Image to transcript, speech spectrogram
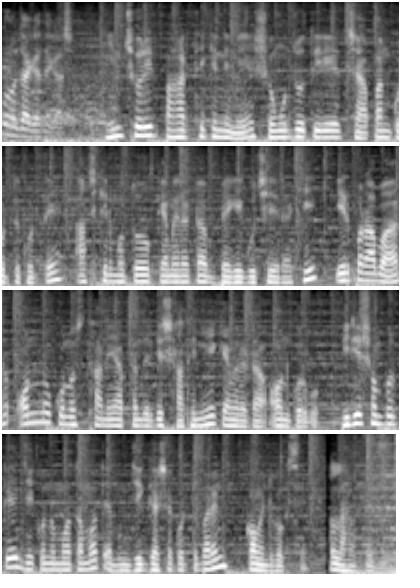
কোনো জায়গা থেকে আসে। হিমছড়ির পাহাড় থেকে নেমে সমুদ্র তীরে চা পান করতে করতে আজকের মতো ক্যামেরাটা ব্যাগে গুছিয়ে রাখি। এরপর আবার অন্য কোনো স্থানে আপনাদেরকে সাথে নিয়ে ক্যামেরাটা অন করব। ভিডিও সম্পর্কে যে কোনো মতামত এবং জিজ্ঞাসা করতে পারেন কমেন্ট বক্সে। আল্লাহ হাফেজ।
